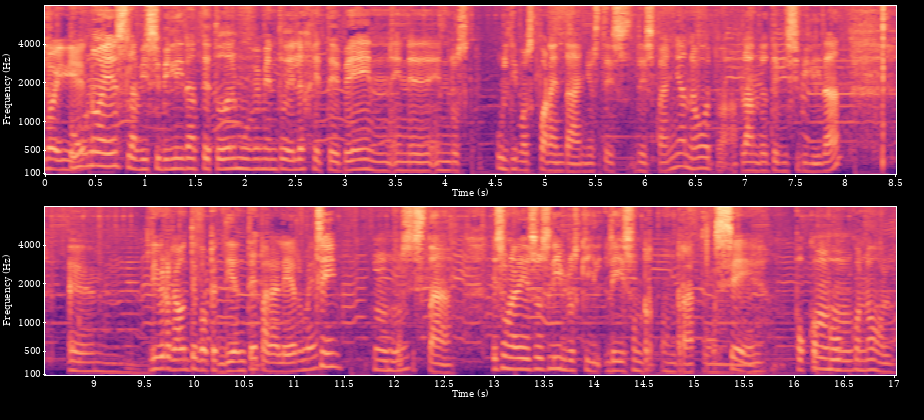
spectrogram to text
Muy bien. Uno es la visibilidad de todo el movimiento LGTB en, los últimos 40 años de, España, ¿no? hablando de visibilidad. Em, Libro que aún tengo pendiente para leerme. sí, pues está. Es uno de esos libros que lees un, un rato, un- Sí. poco a poco, ¿no?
